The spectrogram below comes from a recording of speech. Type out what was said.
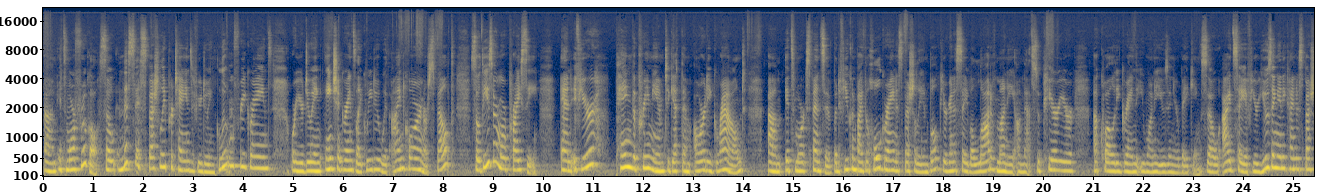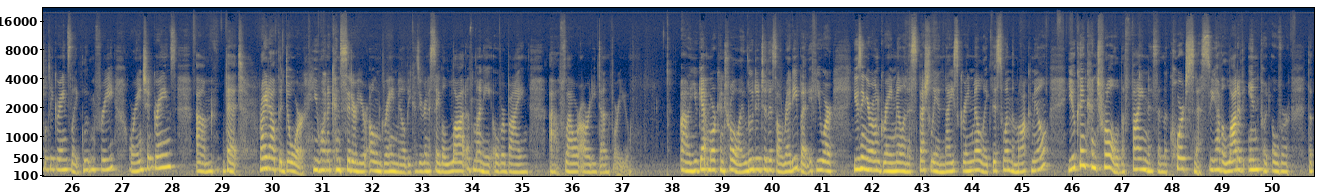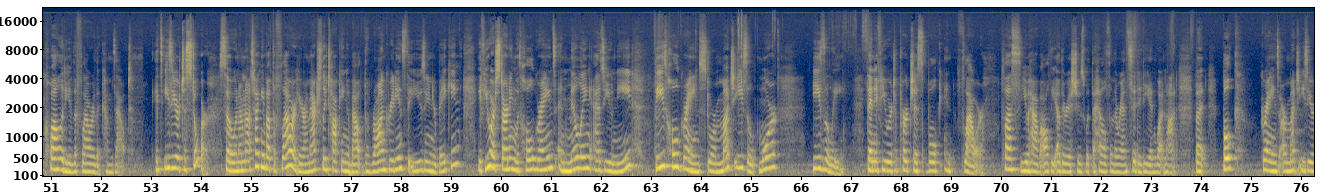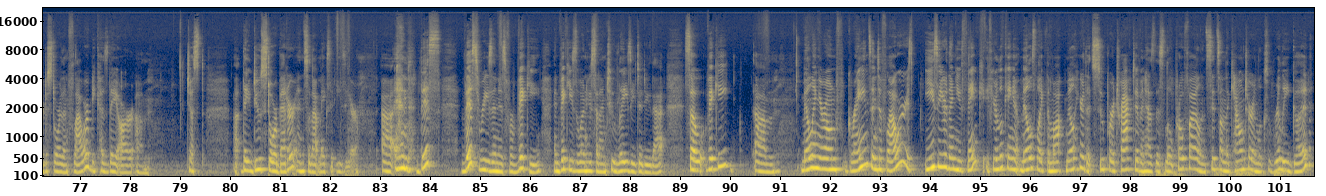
um, it's more frugal. So, and this especially pertains if you're doing gluten free grains or you're doing ancient grains like we do with einkorn or spelt. So, these are more pricey. And if you're paying the premium to get them already ground, um, it's more expensive. But if you can buy the whole grain, especially in bulk, you're going to save a lot of money on that superior uh, quality grain that you want to use in your baking. So I'd say if you're using any kind of specialty grains like gluten free or ancient grains, um, that right out the door, you want to consider your own grain mill because you're going to save a lot of money over buying uh, flour already done for you. Uh, you get more control. I alluded to this already, but if you are using your own grain mill and especially a nice grain mill like this one, the mock mill, you can control the fineness and the coarseness. So you have a lot of input over the quality of the flour that comes out it's easier to store. So, and I'm not talking about the flour here, I'm actually talking about the raw ingredients that you use in your baking. If you are starting with whole grains and milling as you need, these whole grains store much easy, more easily than if you were to purchase bulk in flour. Plus, you have all the other issues with the health and the rancidity and whatnot. But bulk grains are much easier to store than flour because they are um, just, uh, they do store better, and so that makes it easier. Uh, and this this reason is for Vicky, and Vicky's the one who said I'm too lazy to do that. So Vicky, um, milling your own grains into flour is easier than you think. If you're looking at mills like the mock mill here that's super attractive and has this low profile and sits on the counter and looks really good,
